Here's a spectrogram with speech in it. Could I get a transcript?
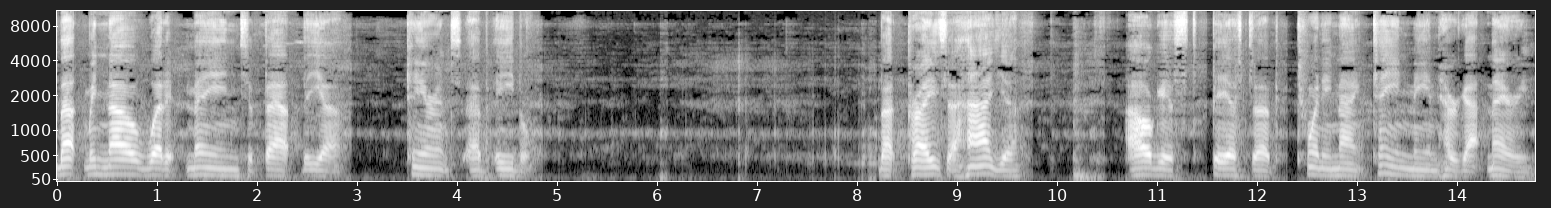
But we know what it means about the uh, appearance of evil. But praise Ahaya, August 5th of 2019, me and her got married.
